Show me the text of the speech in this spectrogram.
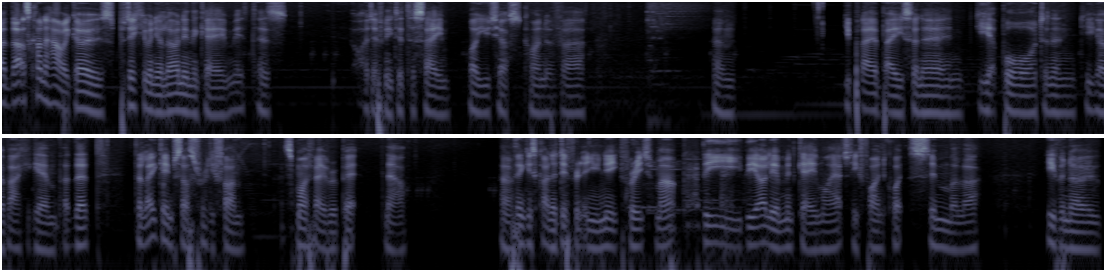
uh, that's kind of how it goes, particularly when you're learning the game. It, there's, I definitely did the same, where you just kind of, uh, um, you play a base and then you get bored and then you go back again. But the the late game stuff's really fun. It's my favourite bit now. And I think it's kind of different and unique for each map. The the earlier mid game I actually find quite similar, even though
